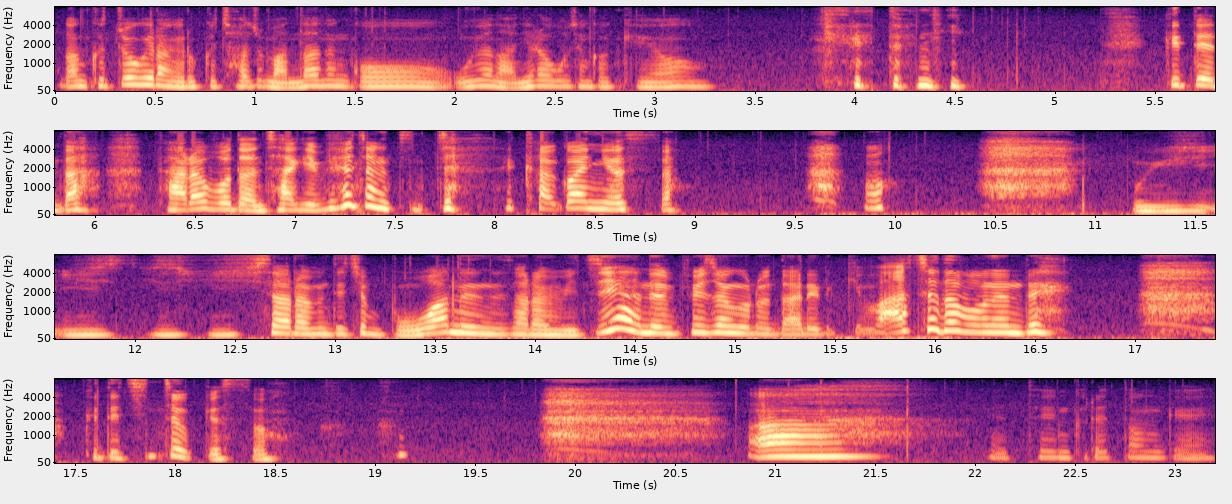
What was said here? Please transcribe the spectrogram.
난 그쪽이랑 이렇게 자주 만나는 거 우연 아니라고 생각해요. 그랬더니 그때 나 바라보던 자기 표정 진짜 가관이었어. 어, 이, 이, 이, 이 사람은 대체 뭐 하는 사람이지? 하는 표정으로 나를 이렇게 막 쳐다보는데 그때 진짜 웃겼어. 아, 여튼 그랬던 게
